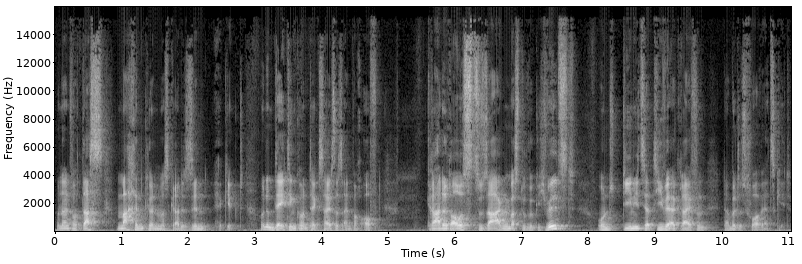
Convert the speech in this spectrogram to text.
und einfach das machen können, was gerade Sinn ergibt. Und im Dating-Kontext heißt das einfach oft, gerade raus zu sagen, was du wirklich willst und die Initiative ergreifen, damit es vorwärts geht.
